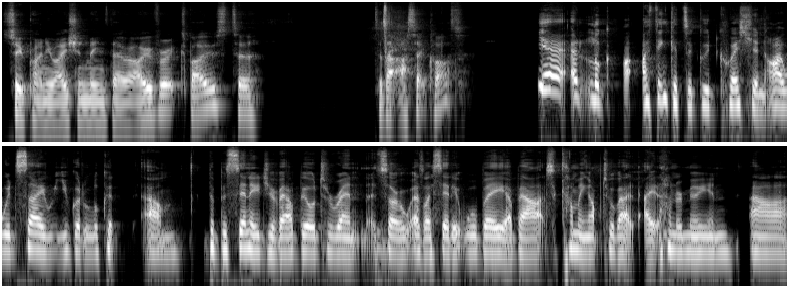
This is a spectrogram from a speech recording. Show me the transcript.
superannuation means they're overexposed to to that asset class? Yeah, look, I think it's a good question. I would say you've got to look at um, the percentage of our build to rent. Mm. So, as I said, it will be about coming up to about 800 million uh,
